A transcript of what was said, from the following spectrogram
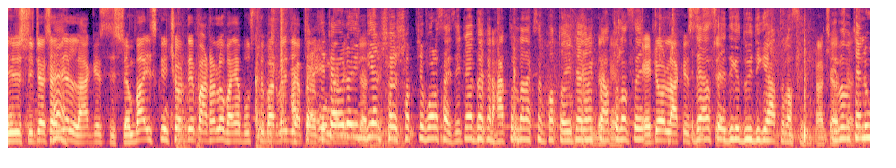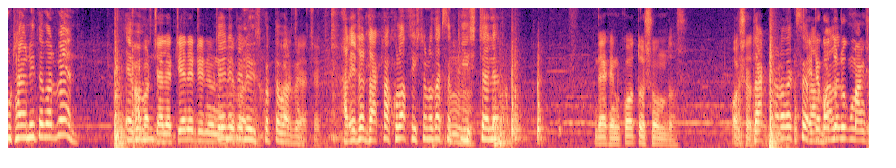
তিরিশ লিটার সাইজের লাগেজ সিস্টেম বা স্ক্রিনশট দিয়ে পাঠালো ভাইয়া বুঝতে পারবে যে আচ্ছা, আপনারা এটা হলো ইন্ডিয়ান সবচেয়ে বড় সাইজ এটা দেখেন হাতলটা দেখছেন কত? এটা একটা হাতল আছে। এটাও লাগেজ এটা আছে এদিকে দুই দিকে হাতল আছে। আচ্ছা, এভাবে আচ্ছা। চাইলে উঠায় নিতে পারবেন এবং আবার চাইলে টেনে টেনে টেনে টেনে ইউজ করতে পারবেন। আর এটা ডাকনা খোলা সিস্টেমটা দেখছেন কি স্টাইলের। দেখেন কত সুন্দর। অসাধারণ। ডাকনাটা দেখছেন এটা কতটুকু মাংস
